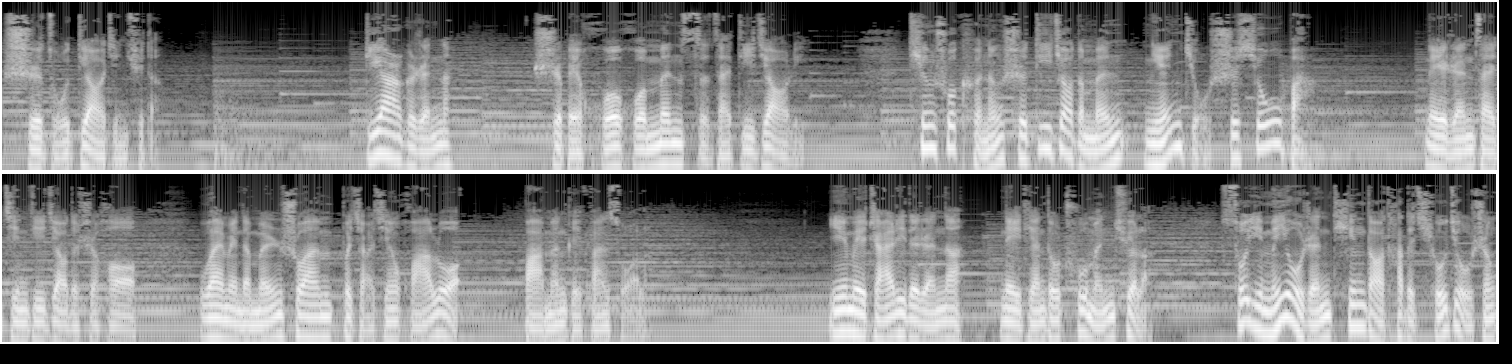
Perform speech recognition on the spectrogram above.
失足掉进去的。第二个人呢，是被活活闷死在地窖里。”听说可能是地窖的门年久失修吧。那人在进地窖的时候，外面的门栓不小心滑落，把门给反锁了。因为宅里的人呢那天都出门去了，所以没有人听到他的求救声。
